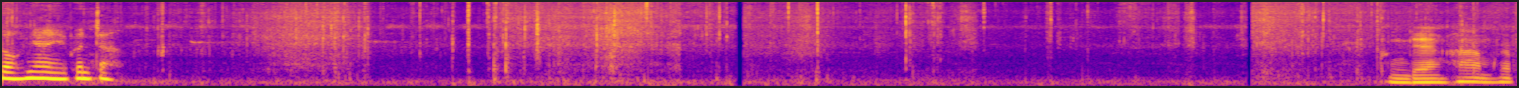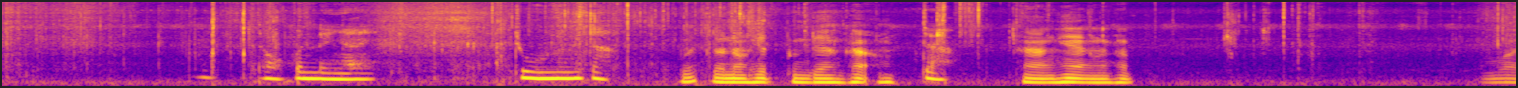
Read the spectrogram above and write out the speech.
ดอกใหญ่เพิ่นจ้ะผึ่งแดงข้ามครับ ดอกเพิ่นได้ใหญ่จุ่มหนึงจ้ะเบิดแล้วเนาะเฮ็ดผึ่งแดงข้ามจ้ะห่างแห้งแล้วครับไว้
